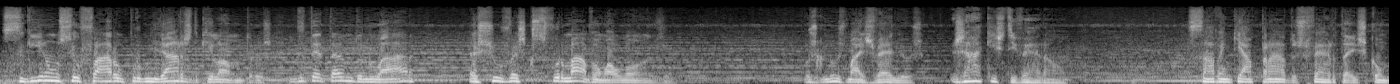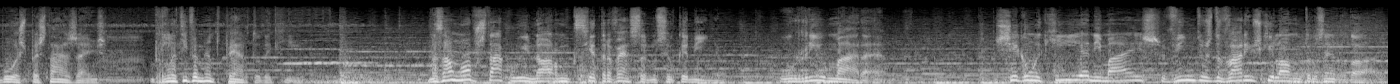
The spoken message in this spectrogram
seguiram o seu faro por milhares de quilómetros, detectando no ar as chuvas que se formavam ao longe. Os gnus mais velhos já aqui estiveram. Sabem que há prados férteis com boas pastagens relativamente perto daqui. Mas há um obstáculo enorme que se atravessa no seu caminho: o rio Mara. Chegam aqui animais vindos de vários quilómetros em redor.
